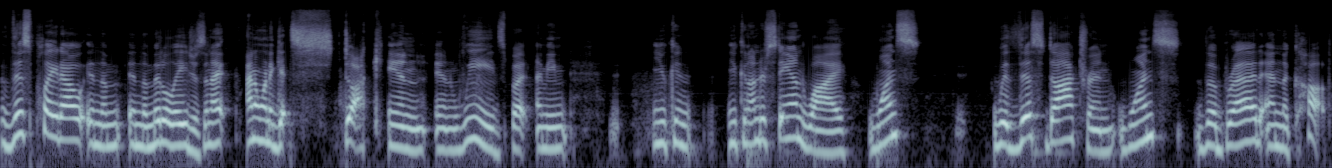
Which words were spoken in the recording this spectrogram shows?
this played out in the in the Middle Ages, and I, I don't want to get stuck in in weeds, but I mean, you can you can understand why once with this doctrine, once the bread and the cup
